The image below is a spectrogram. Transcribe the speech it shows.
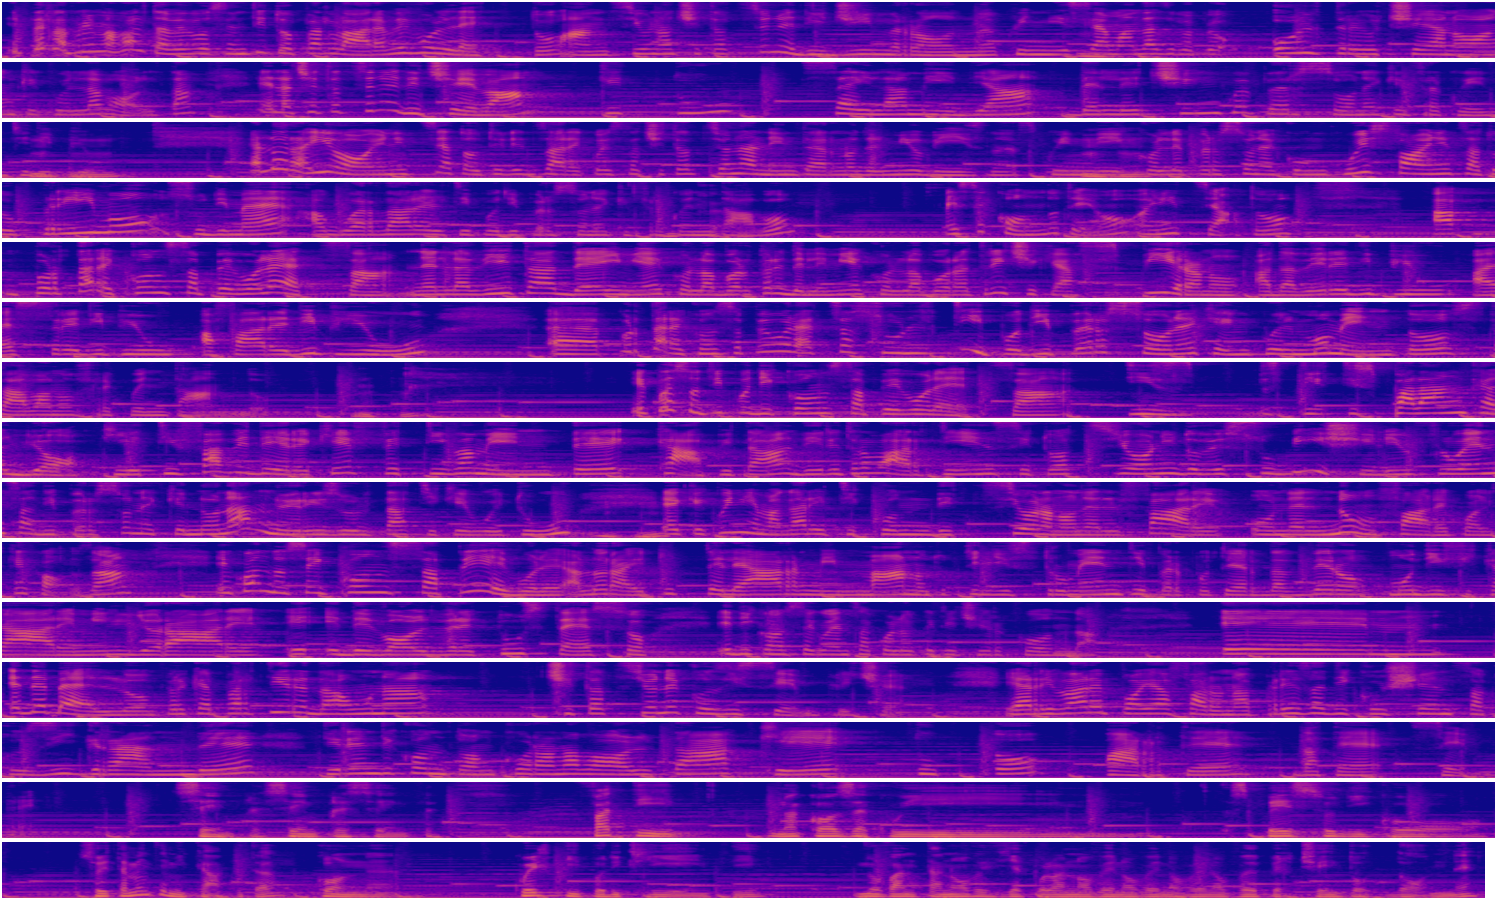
E per la prima volta avevo sentito parlare, avevo letto, anzi, una citazione di Jim Rohn, quindi siamo mm. andati proprio oltreoceano anche quella volta, e la citazione diceva che tu sei la media delle 5 persone che frequenti di più. Mm-hmm. E allora io ho iniziato a utilizzare questa citazione all'interno del mio business, quindi mm-hmm. con le persone con cui sto ho iniziato primo su di me a guardare il tipo di persone che frequentavo okay. e secondo Teo ho iniziato a portare consapevolezza nella vita dei miei collaboratori, delle mie collaboratrici che aspirano ad avere di più, a essere di più, a fare di più eh, portare consapevolezza sul tipo di persone che in quel momento stavano frequentando. Mm-hmm. E questo tipo di consapevolezza ti ti, ti, spalanca gli occhi e ti fa vedere che effettivamente capita di ritrovarti in situazioni dove subisci l'influenza di persone che non hanno i risultati che vuoi tu mm-hmm. e che quindi magari ti condizionano nel fare o nel non fare qualche cosa e quando sei consapevole allora hai tutte le armi in mano, tutti gli strumenti per poter davvero modificare, migliorare e, ed evolvere tu stesso e di conseguenza quello che ti circonda. E, ehm, ed è bello perché partire da una citazione così semplice e arrivare poi a fare una presa di coscienza così grande, ti rendi conto ancora una volta che tutto parte da te sempre. Sempre, sempre, sempre. Infatti una cosa a cui spesso dico, solitamente mi capita con quel tipo di clienti 99,9999% donne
